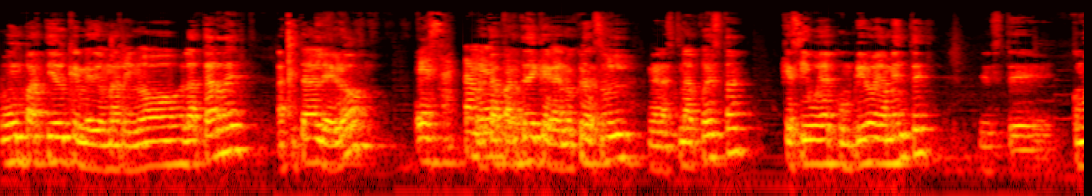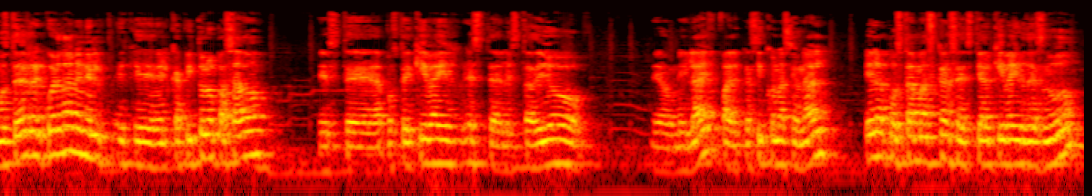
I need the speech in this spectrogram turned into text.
un partido que medio me arruinó la tarde. A ti te alegró, Exactamente. porque aparte de que ganó Cruz Azul, ganaste una apuesta que sí voy a cumplir, obviamente. Este, como ustedes recuerdan, en el, que en el capítulo pasado, este, aposté que iba a ir este, al estadio de OmniLife para el Clásico Nacional. Él aposté a Máscara Celestial que iba a ir desnudo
